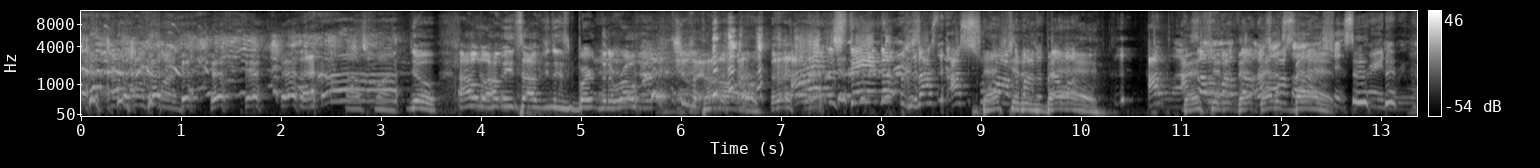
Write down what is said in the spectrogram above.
That was fun. That was fun. Yo, I don't know how many times you niggas burnt in a row. She was like, I had to stand up because I, I swore I That was shit about is to throw up. Bad. I, I That thought I was shit- about that- that up. is I saw bad. that shit spraying everywhere.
